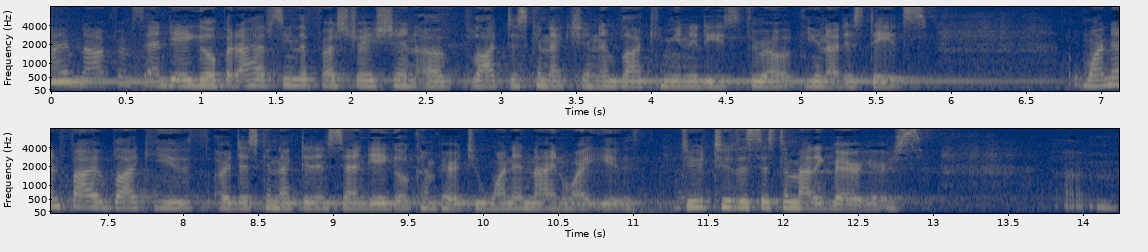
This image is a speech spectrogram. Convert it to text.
I am not from San Diego, but I have seen the frustration of black disconnection in black communities throughout the United States. One in five black youth are disconnected in San Diego compared to one in nine white youth due to the systematic barriers. Um,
